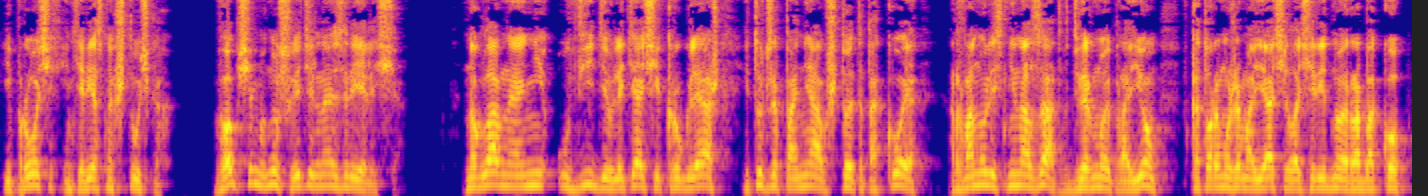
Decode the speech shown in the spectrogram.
и прочих интересных штучках. В общем, внушительное зрелище. Но главное, они, увидев летящий кругляш и тут же поняв, что это такое, рванулись не назад в дверной проем, в котором уже маячил очередной робокоп,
